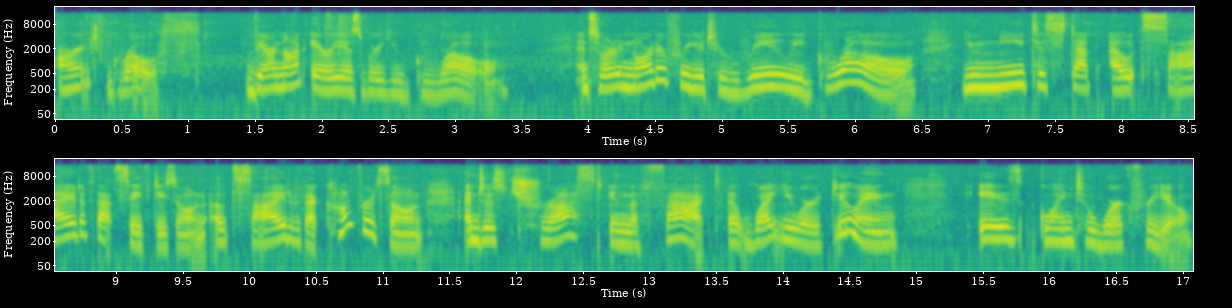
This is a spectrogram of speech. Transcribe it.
aren't growth. They're not areas where you grow. And so, in order for you to really grow, you need to step outside of that safety zone, outside of that comfort zone, and just trust in the fact that what you are doing is going to work for you,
